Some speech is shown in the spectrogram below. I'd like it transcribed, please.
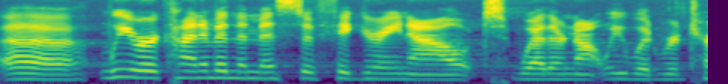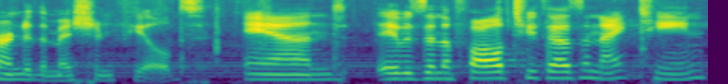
uh, we were kind of in the midst of figuring out whether or not we would return to the mission field. And it was in the fall of 2019.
